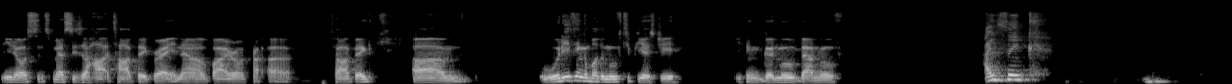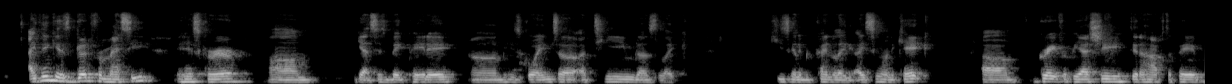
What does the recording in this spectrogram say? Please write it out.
you know, since Messi's a hot topic right now, viral uh, topic, um, what do you think about the move to PSG? You think good move, bad move? I think I think it's good for Messi in his career. Um, gets his big payday. Um, he's going to a team that's like he's going to be kind of like icing on the cake. Um, great for PSG. Didn't have to pay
